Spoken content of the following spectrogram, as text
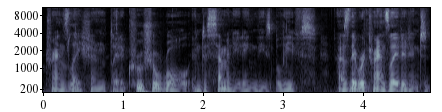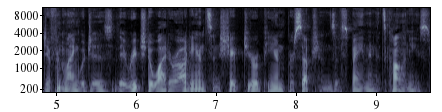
Translation played a crucial role in disseminating these beliefs. As they were translated into different languages, they reached a wider audience and shaped European perceptions of Spain and its colonies.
